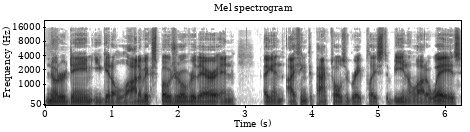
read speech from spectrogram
Notre Dame. You get a lot of exposure over there and again, I think the Pac-12 is a great place to be in a lot of ways,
